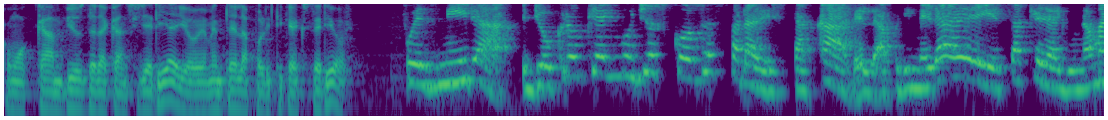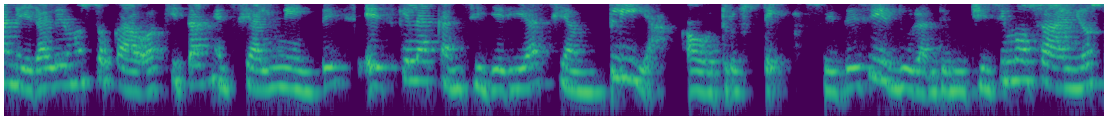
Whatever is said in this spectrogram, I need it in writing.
Como cambios de la Cancillería y obviamente de la política exterior? Pues mira, yo creo que hay muchas cosas para destacar. La primera de esas que de alguna manera le hemos tocado aquí tangencialmente es que la Cancillería se amplía a otros temas. Es decir, durante muchísimos años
